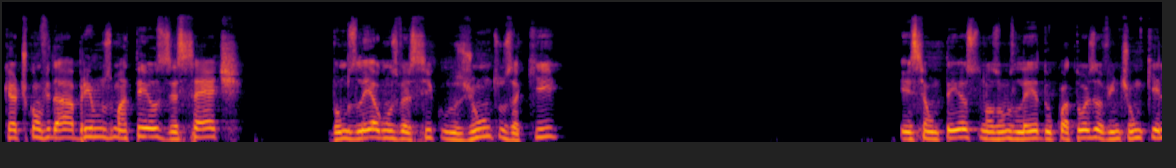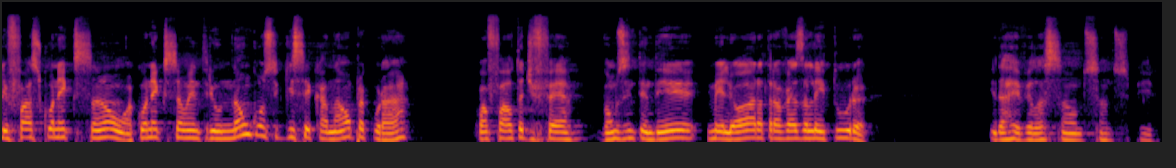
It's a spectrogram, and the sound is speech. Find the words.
Quero te convidar a abrirmos Mateus 17, Vamos ler alguns versículos juntos aqui. Esse é um texto, nós vamos ler do 14 ao 21, que ele faz conexão, a conexão entre o não conseguir ser canal para curar com a falta de fé. Vamos entender melhor através da leitura e da revelação do Santo Espírito.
